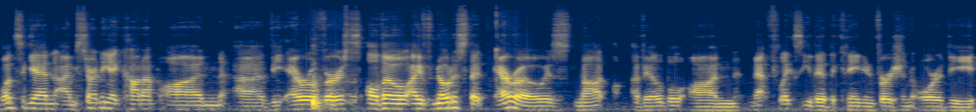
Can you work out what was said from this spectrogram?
Once again, I'm starting to get caught up on uh, the Arrowverse. Although I've noticed that Arrow is not available on Netflix, either the Canadian version or the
